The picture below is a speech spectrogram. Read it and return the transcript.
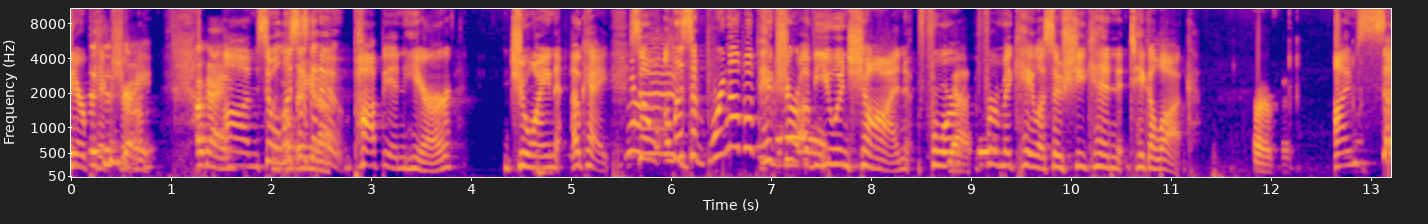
their picture. Okay. Um, so I'll Alyssa's gonna pop in here. Join. Okay. So Alyssa, bring up a picture of you and Sean for Yes. for Michaela so she can take a look. Perfect. I'm so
